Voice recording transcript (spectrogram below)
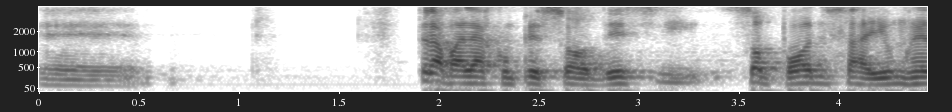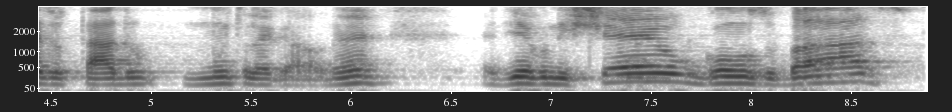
é, trabalhar com o pessoal desse só pode sair um resultado muito legal, né? É Diego Michel, Gonzo Baz,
